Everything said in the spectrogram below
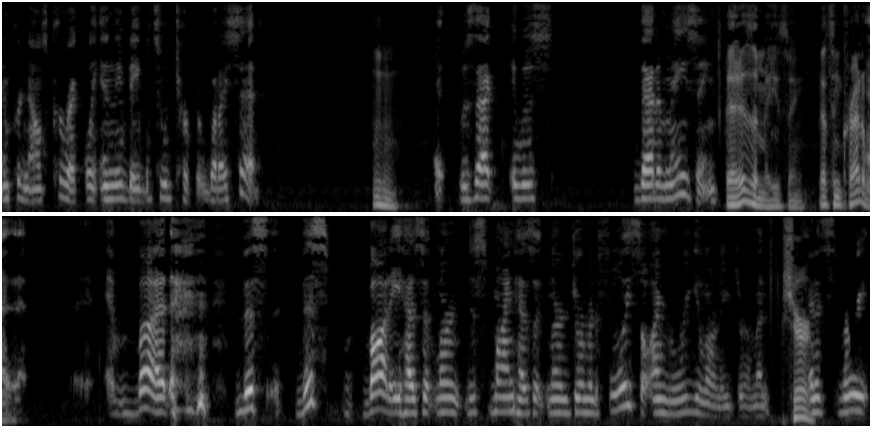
and pronounced correctly and they'd be able to interpret what I said. Mhm. It was that, it was that amazing. That is amazing. That's incredible. but this this body hasn't learned this mind hasn't learned German fully, so I'm relearning German, Sure. and it's very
